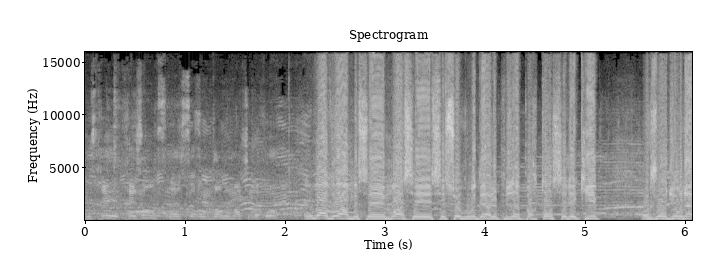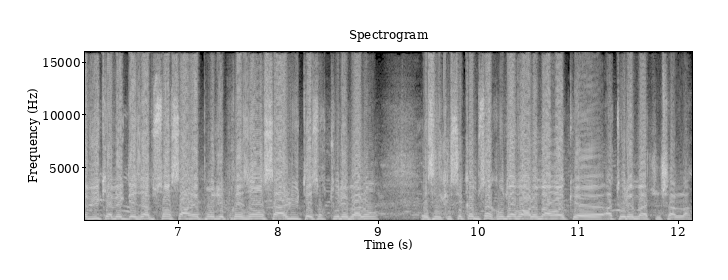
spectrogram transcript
Vous serez présent euh, dans le match retour? On va voir, mais c'est moi c'est secondaire. Le plus important c'est l'équipe. Aujourd'hui on a vu qu'avec des absences, ça a répondu présent, ça a lutté sur tous les ballons. Et c'est comme ça qu'on doit voir le Maroc euh, à tous les matchs, Inch'Allah.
